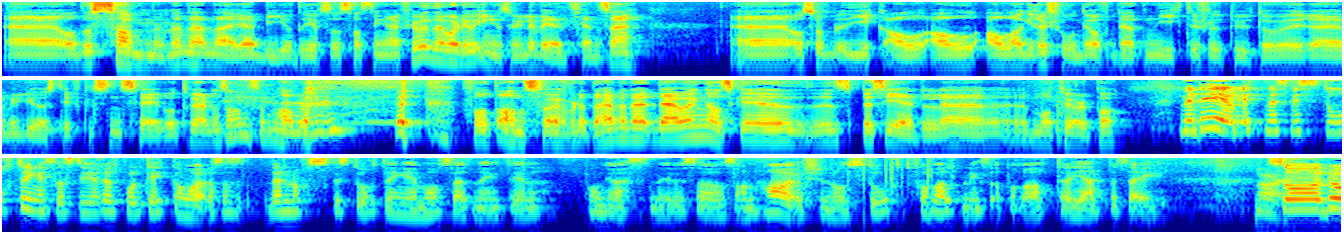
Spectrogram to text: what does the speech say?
Eh, og det samme med den der biodrivstoffsatsinga i fjor. Det var det jo ingen som ville vedkjenne seg. Eh, og så gikk all, all, all aggresjon i offentligheten gikk til slutt utover eh, Miljøstiftelsen Zero, tror jeg, eller sånt, som hadde fått ansvar for dette her. Men det, det, er jo en ganske spesiell måte å gjøre det på. Men det er jo litt med hvis Stortinget skal styre et politikkområde altså Det norske Stortinget, i motsetning til Kongressen i USA, og sånn, har ikke noe stort forvaltningsapparat til å hjelpe seg Nei. Så da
